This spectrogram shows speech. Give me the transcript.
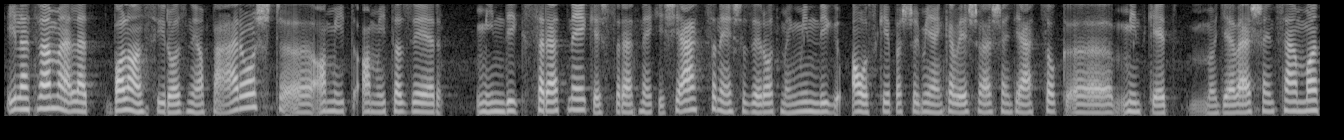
illetve mellett balanszírozni a párost, amit, amit azért mindig szeretnék, és szeretnék is játszani, és azért ott még mindig ahhoz képest, hogy milyen kevés versenyt játszok mindkét ugye, versenyszámban,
